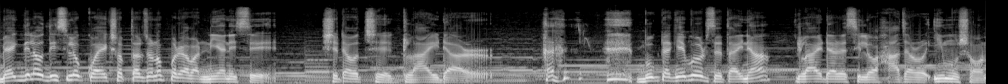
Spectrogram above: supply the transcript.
ব্যাগ দিলেও দিছিল, কয়েক সপ্তাহের জন্য পরে আবার নিয়ে নিছে। সেটা হচ্ছে গ্লাইডার বুকটা কেঁপে উঠছে, তাই না? গ্লাইডারে ছিল হাজারো ইমোশন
